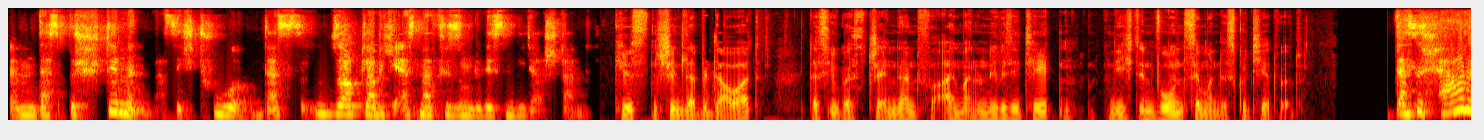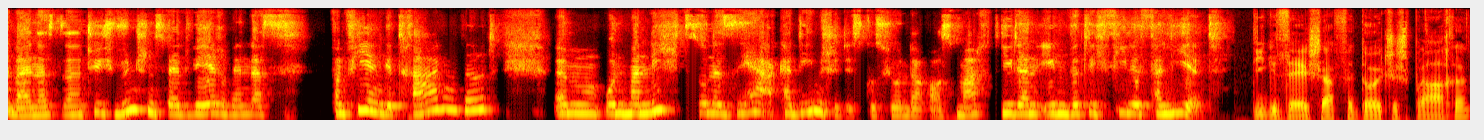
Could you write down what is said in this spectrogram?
ähm, das bestimmen, was ich tue. Und das sorgt, glaube ich, erstmal für so einen gewissen Widerstand. Kirsten Schindler bedauert, dass über das Gendern vor allem an Universitäten und nicht in Wohnzimmern diskutiert wird. Das ist schade, weil das natürlich wünschenswert wäre, wenn das von vielen getragen wird ähm, und man nicht so eine sehr akademische Diskussion daraus macht, die dann eben wirklich viele verliert. Die Gesellschaft für deutsche Sprache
